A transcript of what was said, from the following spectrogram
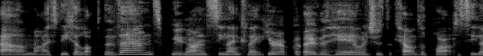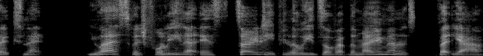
Um, I speak at lots of events. We run Cvent Connect Europe over here, which is the counterpart to Cvent Connect US, which Paulina is so deep in the weeds of at the moment. But yeah,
